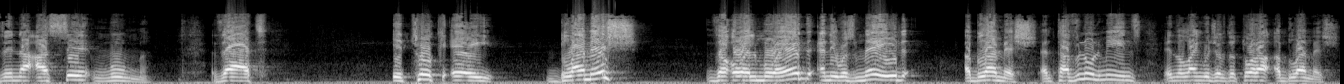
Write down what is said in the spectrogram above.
ונעשה מום. That it took a blemish, the oil moed, and it was made a blemish. And tavlul means, in the language of the Torah, a blemish.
